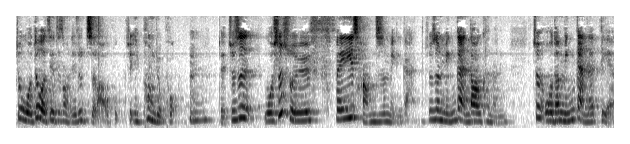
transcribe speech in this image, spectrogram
就我对我自己的总结，就纸老虎，就一碰就破。嗯，对，就是我是属于非常之敏感，就是敏感到可能就我的敏感的点，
